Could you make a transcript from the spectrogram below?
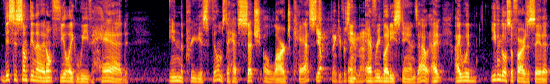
this is something that I don't feel like we've had in the previous films to have such a large cast. Yep, thank you for saying and that. Everybody stands out. I I would even go so far as to say that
